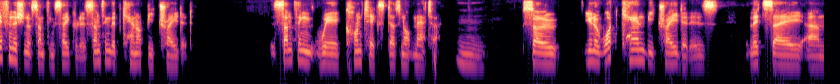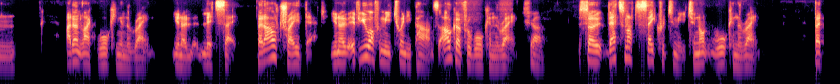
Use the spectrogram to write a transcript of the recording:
definition of something sacred is something that cannot be traded something where context does not matter Mm. so you know what can be traded is let's say um, i don't like walking in the rain you know let's say but i'll trade that you know if you offer me 20 pounds i'll go for a walk in the rain Sure. so that's not sacred to me to not walk in the rain but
